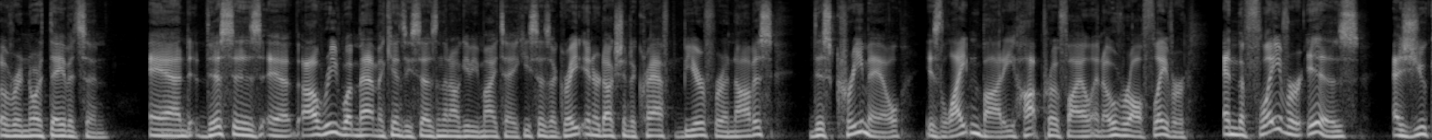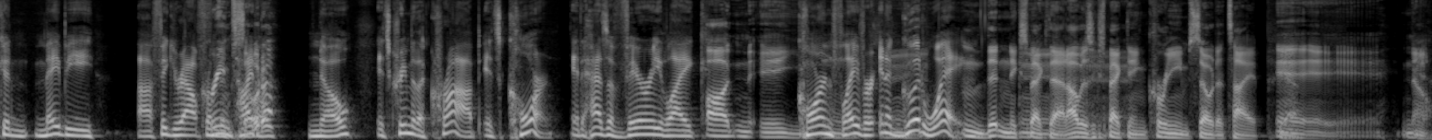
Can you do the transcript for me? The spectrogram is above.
over in North Davidson. And this is, i I'll read what Matt McKenzie says and then I'll give you my take. He says, a great introduction to craft beer for a novice. This cream ale is light in body, hop profile, and overall flavor. And the flavor is, as you can maybe uh, figure out from Cream the title. soda? No, it's cream of the crop. It's corn. It has a very like Uh, n- corn flavor in a good way. Mm, Didn't expect that. I was expecting cream soda type. eh, no.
